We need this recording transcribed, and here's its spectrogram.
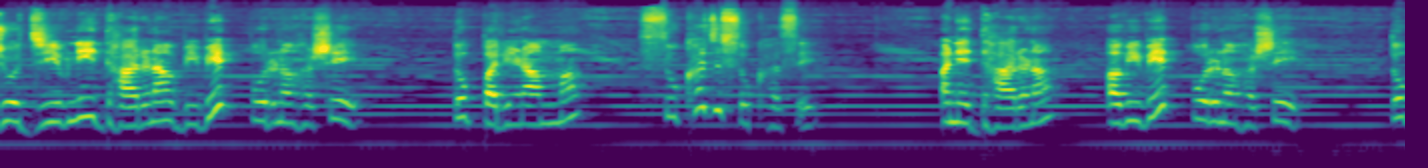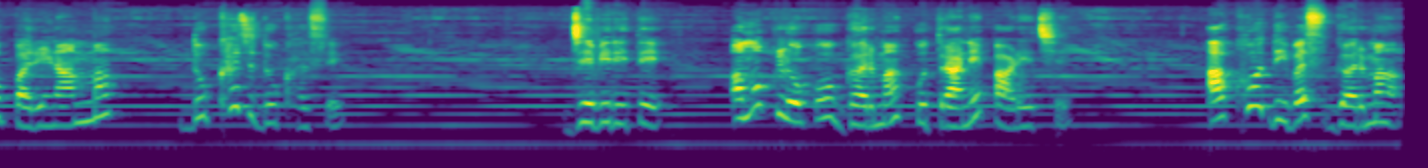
જો જીવની ધારણા વિવેકપૂર્ણ હશે, તો પરિણામમાં સુખ જ સુખ હશે. અને ધારણા અવિવેકપૂર્ણ હશે, તો પરિણામમાં દુઃખ જ દુઃખ હશે. જેવી રીતે અમુક લોકો ઘરમાં કૂતરાને પાડે છે. આખો દિવસ ઘરમાં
